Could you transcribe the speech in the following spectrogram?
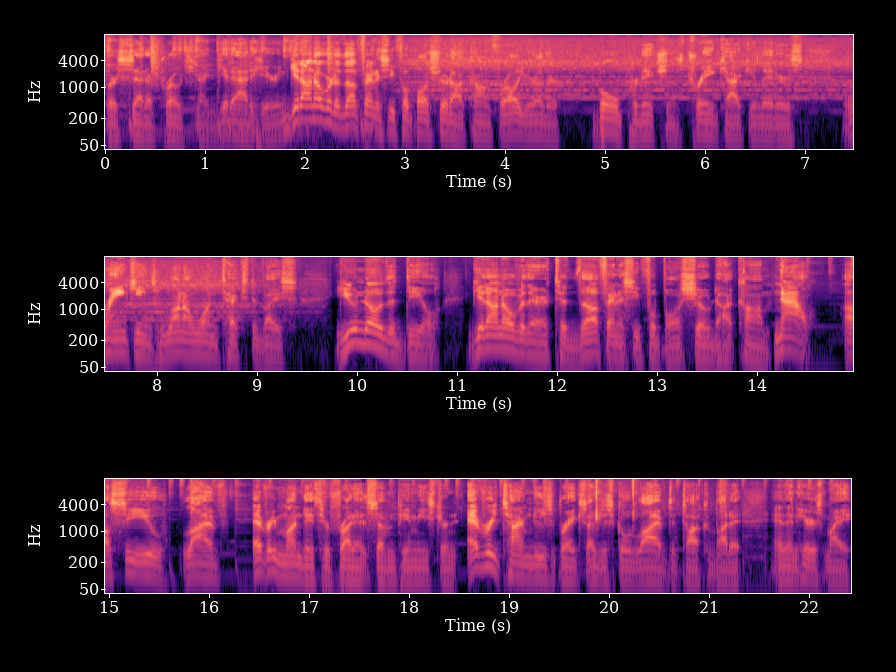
for set approach. Now get out of here and get on over to thefantasyfootballshow.com for all your other bold predictions, trade calculators, rankings, one on one text advice. You know the deal. Get on over there to thefantasyfootballshow.com. Now, I'll see you live every Monday through Friday at 7 p.m. Eastern. Every time news breaks, I just go live to talk about it. And then here's my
